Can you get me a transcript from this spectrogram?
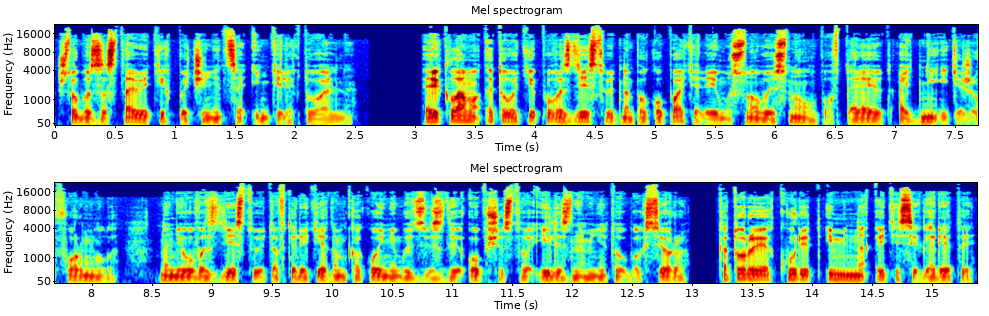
чтобы заставить их подчиниться интеллектуально. Реклама этого типа воздействует на покупателя, ему снова и снова повторяют одни и те же формулы, на него воздействует авторитетом какой-нибудь звезды общества или знаменитого боксера, который курит именно эти сигареты,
